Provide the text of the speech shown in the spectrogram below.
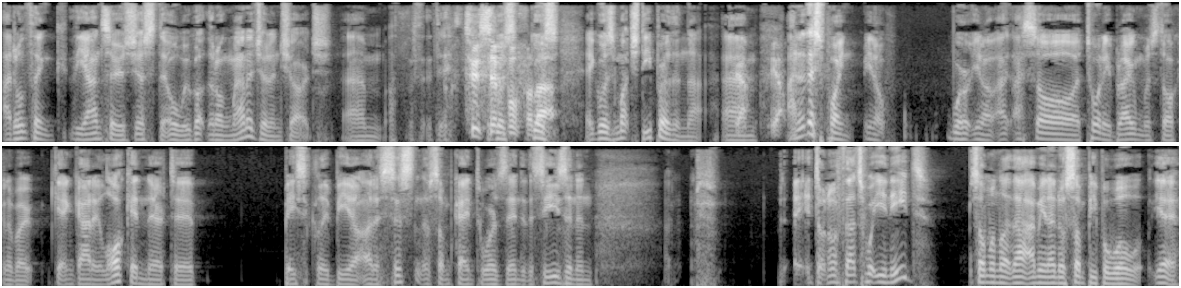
I don't think the answer is just that, oh, we've got the wrong manager in charge. Um, it's too simple goes, for goes, that. It goes much deeper than that. Um, yeah, yeah. And at this point, you know, we're, you know, I, I, saw Tony Brown was talking about getting Gary Locke in there to basically be a, an assistant of some kind towards the end of the season, and I don't know if that's what you need. Someone like that. I mean, I know some people will, yeah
